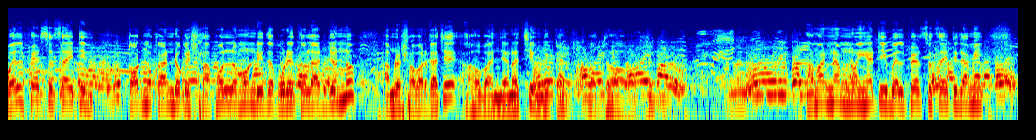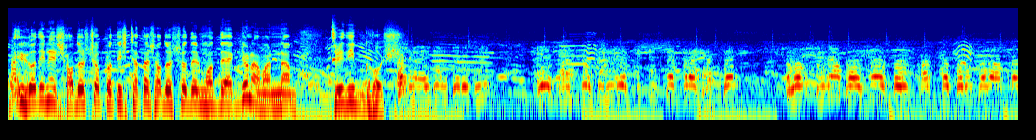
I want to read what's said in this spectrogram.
ওয়েলফেয়ার সোসাইটির কর্মকাণ্ডকে সাফল্যমণ্ডিত করে তোলার জন্য আমরা সবার কাছে আহ্বান জানাচ্ছি অঙ্গীকারবদ্ধ হওয়ার জন্য। আমার নাম নৈহাটি ওয়েলফেয়ার সোসাইটির আমি দীর্ঘদিনের সদস্য, প্রতিষ্ঠাতা সদস্যদের মধ্যে একজন। আমার নাম ত্রিদীপ ঘোষ। এবং বিনা পয়সায় সেই স্বাস্থ্য পরিষেবা আমরা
